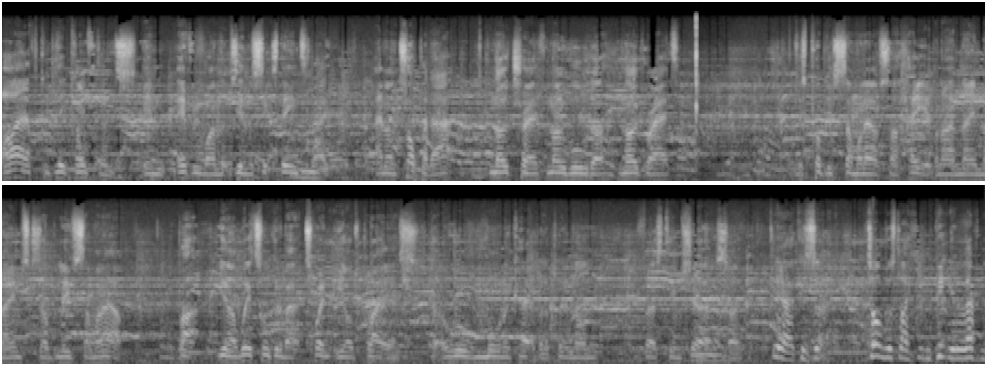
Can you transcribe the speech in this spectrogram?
I have complete confidence in everyone that was in the 16 today. And on top of that, no Trev, no Walder, no Brad. There's probably someone else. I hate it when I name names because I leave someone out. But, you know, we're talking about 20 odd players that are all more than capable of putting on first team shirts. So, Yeah, because it's uh, almost like you can pick your 11,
